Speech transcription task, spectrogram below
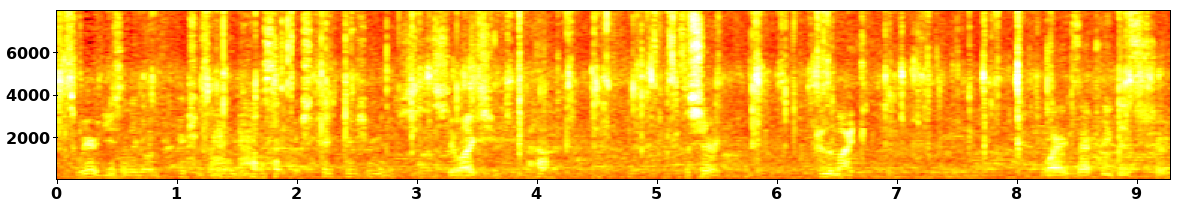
It's weird. Usually they're going for pictures of him. I was like, there's a big picture of me. She likes you. It's a shirt. In the mic. Why exactly this shirt?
